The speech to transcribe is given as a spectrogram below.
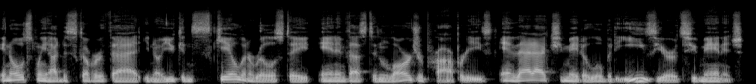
And ultimately, I discovered that, you know, you can scale in real estate and invest in larger properties. And that actually made it a little bit easier to manage.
